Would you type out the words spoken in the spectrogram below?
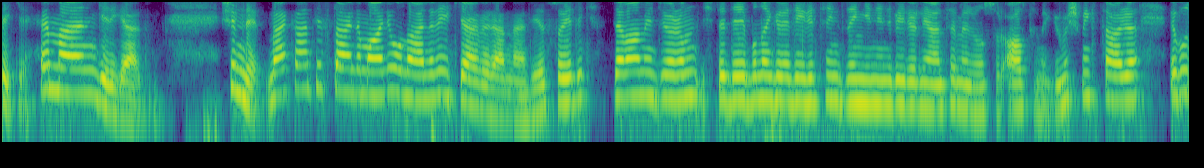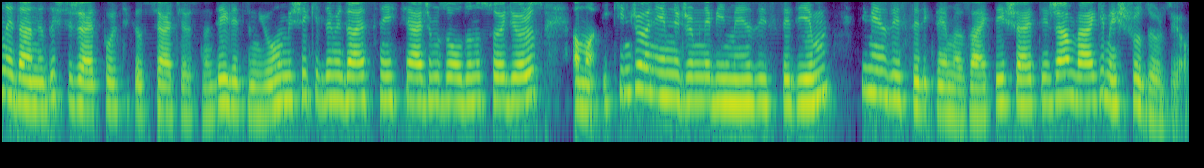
Peki hemen geri geldim. Şimdi merkantislerde mali olaylara ilk yer verenler diye söyledik. Devam ediyorum. İşte de buna göre devletin zenginliğini belirleyen temel unsur altın ve gümüş miktarı ve bu nedenle dış ticaret politikası çerçevesinde devletin yoğun bir şekilde müdahalesine ihtiyacımız olduğunu söylüyoruz. Ama ikinci önemli cümle bilmenizi istediğim Bilmenizi istediklerimi özellikle işaretleyeceğim. Vergi meşrudur diyor.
